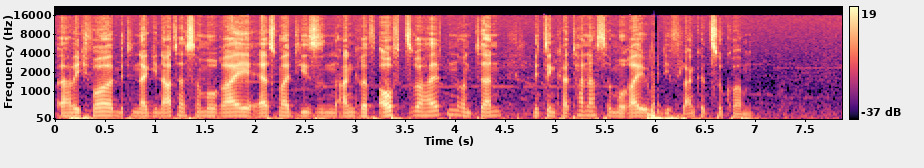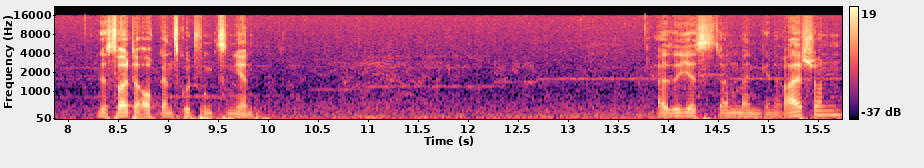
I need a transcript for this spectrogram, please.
habe ich vor, mit den Naginata Samurai erstmal diesen Angriff aufzuhalten und dann mit den Katana Samurai über die Flanke zu kommen. Das sollte auch ganz gut funktionieren. Also hier ist dann mein General schon.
